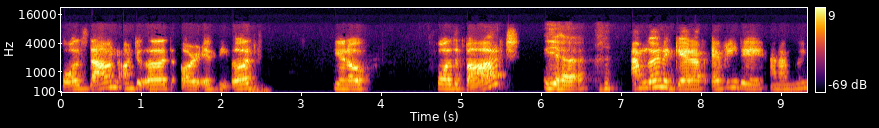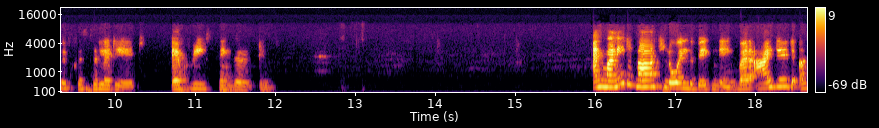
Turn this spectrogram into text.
falls down onto earth or if the earth, you know, falls apart. Yeah. I'm going to get up every day and I'm going to facilitate every single day. And money did not flow in the beginning, but I did a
